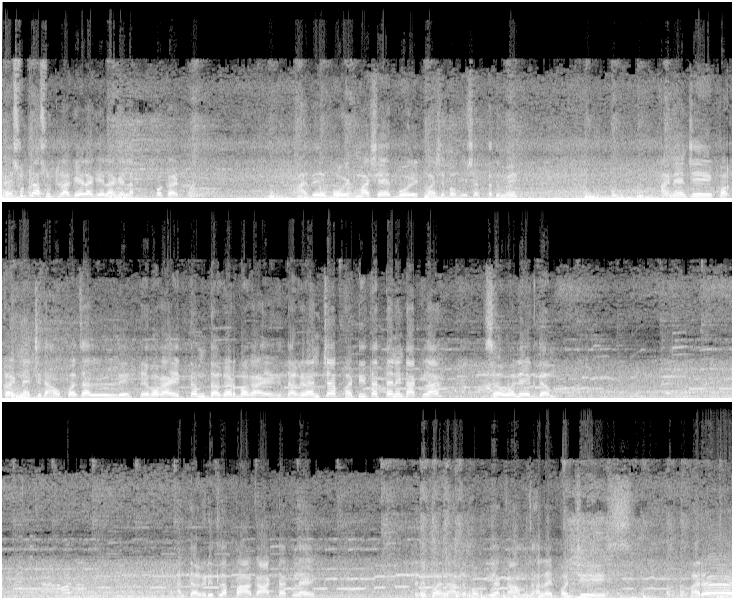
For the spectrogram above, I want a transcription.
हे सुटला सुटला. गेला गेला गेला. पकड. आधी बोईट मासे आहेत बोईट मासे बघू शकता तुम्ही. आणि यांची पकडण्याची धावपळ चाललेली. हे बघा एकदम दगड बघा. दगडांच्या फटीतच त्याने टाकला. जवळी एकदम. आणि दगडीतला पाक अटकलाय. तरी पण आता बघूया काम झालंय पच्चीस. अरे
